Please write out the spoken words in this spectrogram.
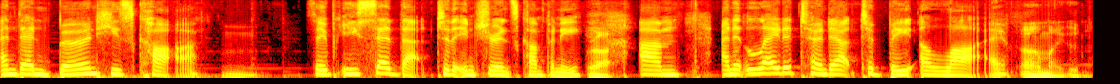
and then burned his car. So he said that to the insurance company. Right. Um, and it later turned out to be a lie. Oh, my goodness.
